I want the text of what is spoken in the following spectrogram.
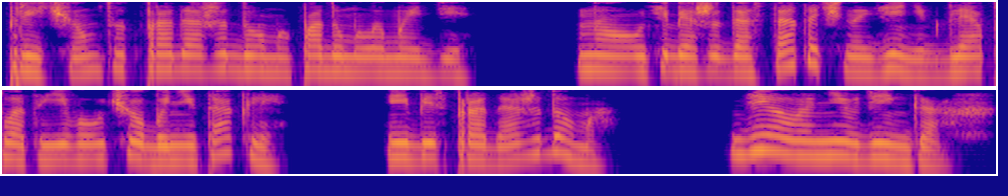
При чем тут продажа дома, подумала Мэдди. Но у тебя же достаточно денег для оплаты его учебы, не так ли? И без продажи дома. Дело не в деньгах.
